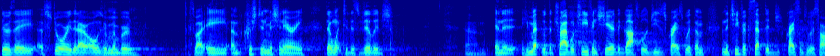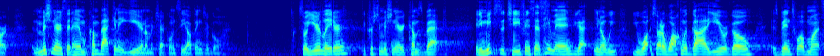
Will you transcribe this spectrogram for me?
There's a, a story that I always remember. It's about a, a Christian missionary that went to this village um, and the, he met with the tribal chief and shared the gospel of Jesus Christ with him. And the chief accepted Christ into his heart. And the missionary said, Hey, I'm going to come back in a year and I'm going to check on and see how things are going. So a year later, the Christian missionary comes back and he meets the chief and he says, Hey, man, you got, you know, we, you walk, started walking with God a year ago. It's been 12 months.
